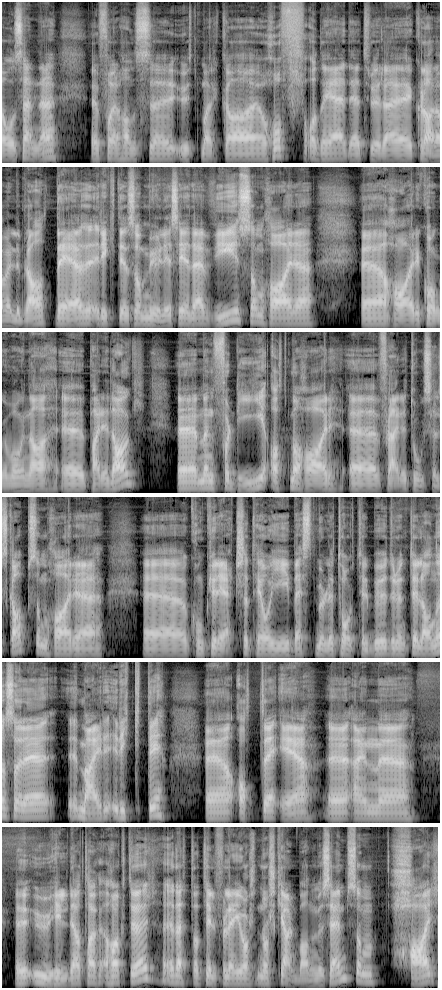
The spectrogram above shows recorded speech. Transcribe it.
å, sende for hans utmerka hoff, og det, det tror jeg klarer veldig bra. Det er riktig som mulig sier, det er Vy som har Eh, har kongevogna eh, per i dag. Eh, men fordi at vi har flere togselskap som har konkurrert seg til å gi best mulig togtilbud rundt i landet, så er det mer riktig at det er en uhildig aktør, i dette tilfellet Norsk Jernbanemuseum, som har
